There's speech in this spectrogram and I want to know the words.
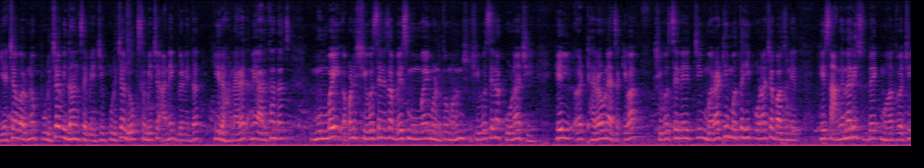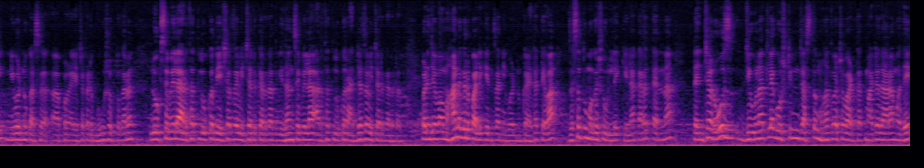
याच्यावरनं पुढच्या विधानसभेची पुढच्या लोकसभेची अनेक गणितं ही राहणार आहेत. आणि अर्थातच मुंबई आपण शिवसेनेचा बेस मुंबई म्हणतो म्हणून शिवसेना कोणाची हे ठरवण्याचं किंवा शिवसेनेची मराठी मतं ही कोणाच्या बाजूने आहेत हे सांगणारी सुद्धा एक महत्त्वाची निवडणूक असं आपण याच्याकडे बघू शकतो. कारण लोकसभेला अर्थात लोक देशाचा विचार करतात विधानसभेला अर्थात लोक राज्याचा विचार करतात. पण जेव्हा महानगरपालिकेचा निवडणुका येतात तेव्हा जसं तू मगाशी उल्लेख केला कारण त्यांना त्यांच्या रोज जीवनातल्या गोष्टी जास्त महत्त्वाच्या वाटतात. माझ्या दारामध्ये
